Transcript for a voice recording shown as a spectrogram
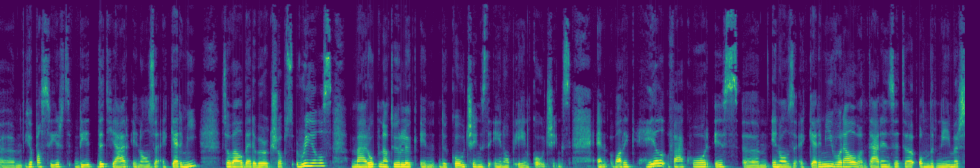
um, gepasseerd dit, jaar in onze Academy. Zowel bij de workshops Reels, maar ook natuurlijk in de coachings, de één op één coachings. En wat ik heel vaak hoor is um, in onze Academy vooral, want daarin zitten ondernemers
